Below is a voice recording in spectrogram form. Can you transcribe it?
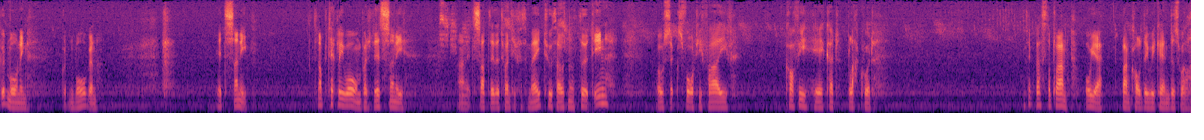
Good morning. Guten Morgen. It's sunny. It's not particularly warm, but it is sunny. And it's Saturday the 25th of May 2013. 0645. Coffee, haircut, Blackwood. I think that's the plan. Oh yeah, bank holiday weekend as well.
